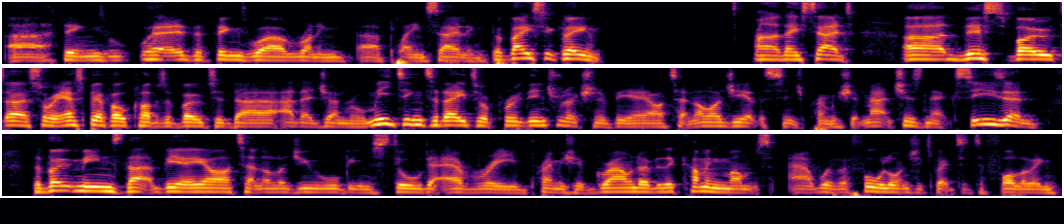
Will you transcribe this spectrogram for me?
uh, things the things were running uh, plain sailing. But basically. Uh, they said uh, this vote, uh, sorry, SPFL clubs have voted uh, at their general meeting today to approve the introduction of VAR technology at the Cinch Premiership matches next season. The vote means that VAR technology will be installed at every Premiership ground over the coming months, uh, with a full launch expected to following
